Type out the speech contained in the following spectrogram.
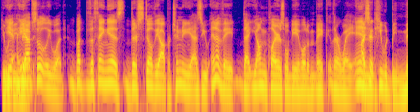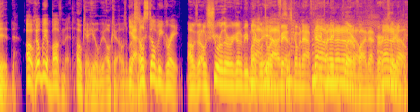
He would be he mid. absolutely would. But the thing is, there's still the opportunity as you innovate that young players will be able to make their way in. I said he would be mid. Oh, he'll be above mid. Okay, he'll be okay. I was about Yeah, to he'll say. still be great. I was I was sure there were going to be Michael No, Jordan yeah, fans coming after No, you if I didn't no, no, clarify no. that very no, clearly. No, no.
